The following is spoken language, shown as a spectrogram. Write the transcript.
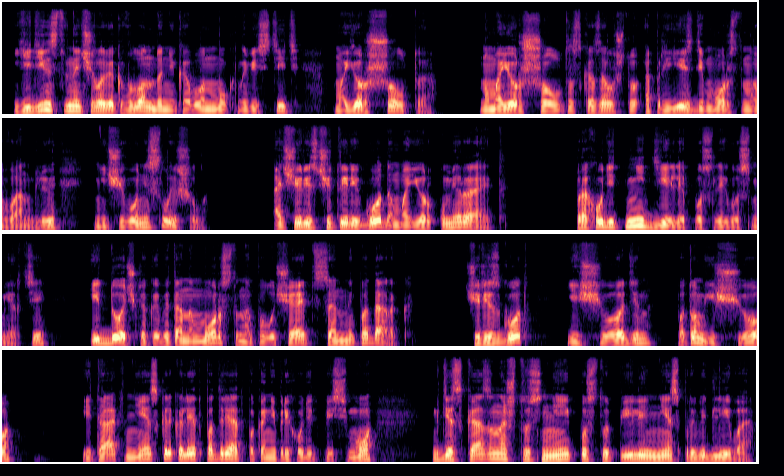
Единственный человек в Лондоне, кого он мог навестить, майор Шолта. Но майор Шолта сказал, что о приезде Морстона в Англию ничего не слышал. А через четыре года майор умирает. Проходит неделя после его смерти, и дочка капитана Морстона получает ценный подарок. Через год еще один, потом еще. И так несколько лет подряд, пока не приходит письмо, где сказано, что с ней поступили несправедливо.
